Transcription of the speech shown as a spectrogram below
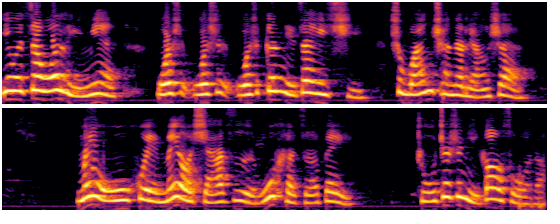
因为在我里面，我是我是我是跟你在一起，是完全的良善，没有污秽，没有瑕疵，无可责备。主，这是你告诉我的，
